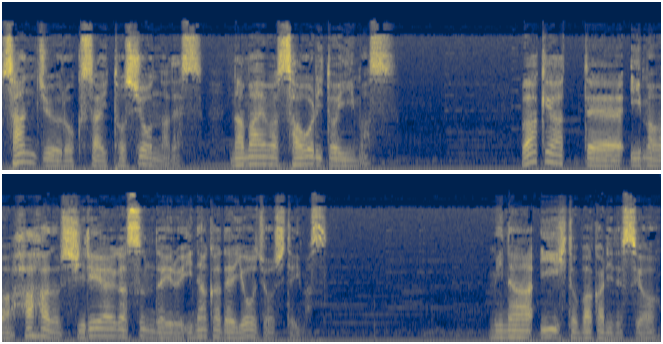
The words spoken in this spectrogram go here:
36歳年女です。名前は沙織と言います。訳あって今は母の知り合いが住んでいる田舎で養生しています。皆いい人ばかりですよ。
